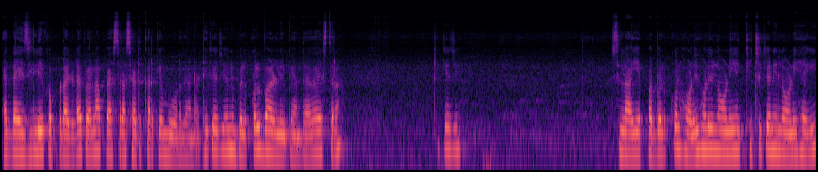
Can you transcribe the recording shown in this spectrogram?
ਐਦਾਂ ਈਜ਼ੀਲੀ ਕੱਪੜਾ ਜਿਹੜਾ ਪਹਿਲਾਂ ਆਪਾਂ ਇਸ ਤਰ੍ਹਾਂ ਸੈੱਟ ਕਰਕੇ ਮੋੜ ਲੈਣਾ, ਠੀਕ ਹੈ ਜੀ। ਉਹਨੂੰ ਬਿਲਕੁਲ ਬਲ ਨਹੀਂ ਪੈਂਦਾ ਹੈਗਾ ਇਸ ਤਰ੍ਹਾਂ, ਠੀਕ ਹੈ ਜੀ। ਸਿਲਾਈ ਆਪਾਂ ਬਿਲਕੁਲ ਹੌਲੀ ਹੌਲੀ ਲਾਉਣੀ ਹੈ, ਖਿੱਚ ਕੇ ਨਹੀਂ ਲਾਉਣੀ ਹੈਗੀ,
